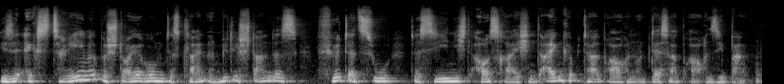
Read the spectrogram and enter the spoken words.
Diese extreme Besteuerung des Klein- und Mittelstandes führt dazu, dass sie nicht ausreichend Eigenkapital brauchen und deshalb brauchen sie Banken.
